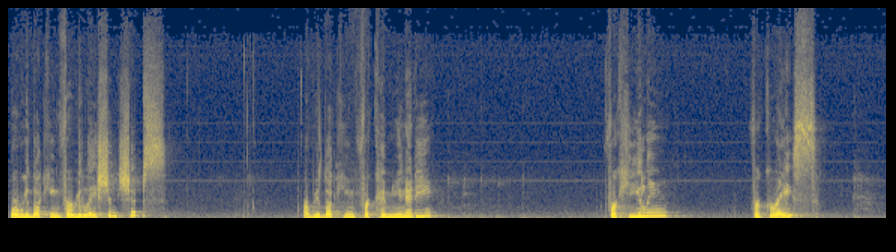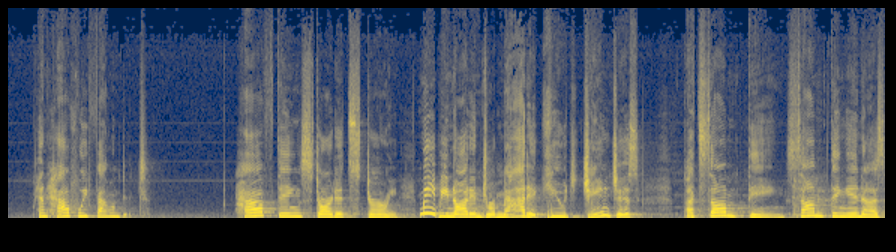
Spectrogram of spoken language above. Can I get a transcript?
Were we looking for relationships? Are we looking for community? For healing? For grace? And have we found it? Have things started stirring? Maybe not in dramatic, huge changes, but something, something in us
